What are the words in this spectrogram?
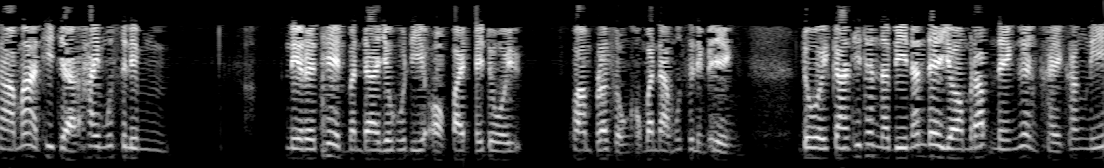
สามารถที่จะให้มุสลิมเนประเทศบรรดาโยฮูดีออกไปโดยความประสงค์ของบรรดามุสลิมเอง โดยการที่ท่านนาบีนั้นได้ยอมรับในเงื่อนไขครั้งนี้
